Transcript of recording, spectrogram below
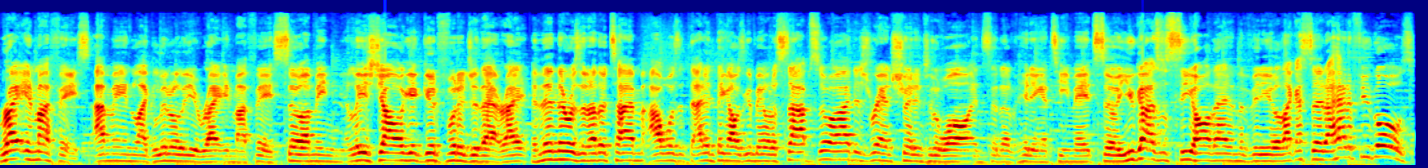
right in my face. I mean, like, literally right in my face. So, I mean, at least y'all will get good footage of that, right? And then there was another time I wasn't, I didn't think I was gonna be able to stop, so I just ran straight into the wall instead of hitting a teammate. So, you guys will see all that in the video. Like I said, I had a few goals.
